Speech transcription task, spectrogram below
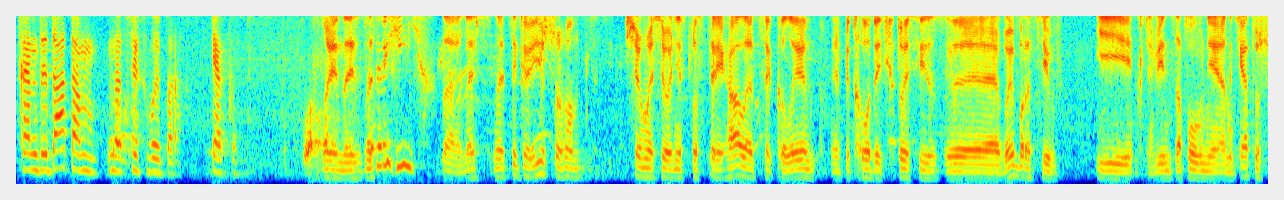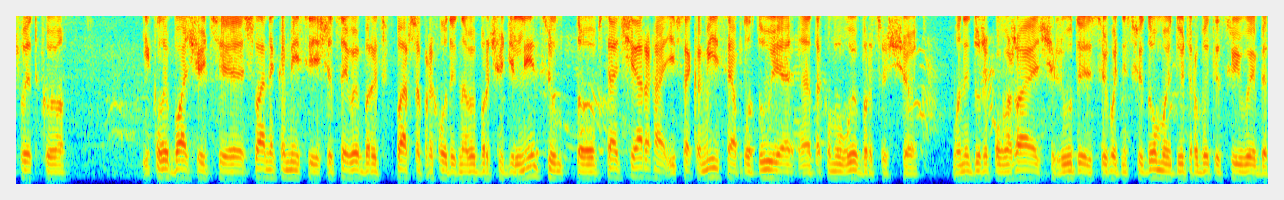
кандидатам на цих виборах. Дякую. Ну і най- Сергій. да, най- найцікавішого, що ми сьогодні спостерігали, це коли підходить хтось із е, виборців, і він заповнює анкету швидко. І коли бачать е, члени комісії, що цей виборець вперше приходить на виборчу дільницю, то вся черга і вся комісія аплодує е, такому виборцю, що вони дуже поважають, що люди сьогодні свідомо йдуть робити свій вибір.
